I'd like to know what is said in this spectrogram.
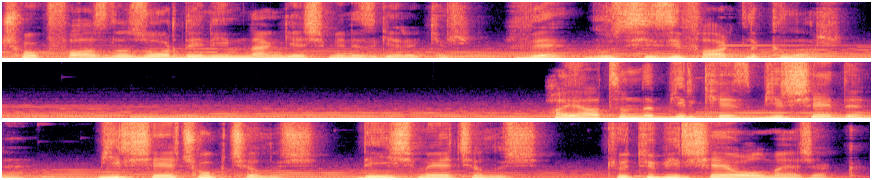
çok fazla zor deneyimden geçmeniz gerekir ve bu sizi farklı kılar. Hayatında bir kez bir şey dene. Bir şeye çok çalış. Değişmeye çalış. Kötü bir şey olmayacak.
